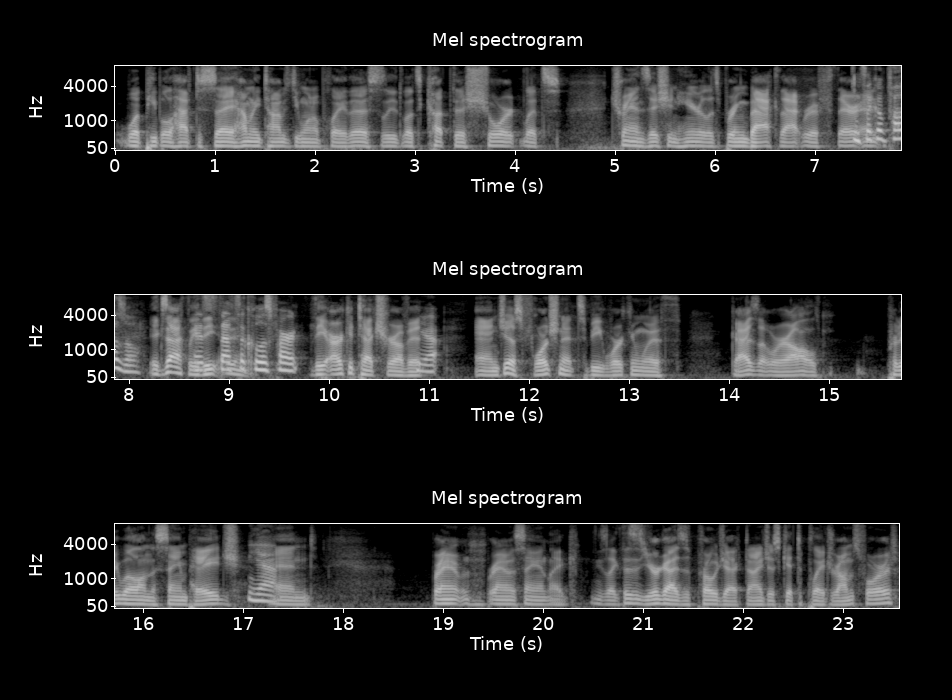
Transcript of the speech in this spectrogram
what people have to say. How many times do you want to play this? Let's cut this short. Let's transition here. Let's bring back that riff there. It's like a puzzle. exactly. It's, that's the coolest part. the architecture of it Yeah. and just fortunate to be working with guys that were all pretty well on the same page. Yeah. And Brandon, Brandon was saying like he's like this is your guys' project and I just get to play drums for it.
